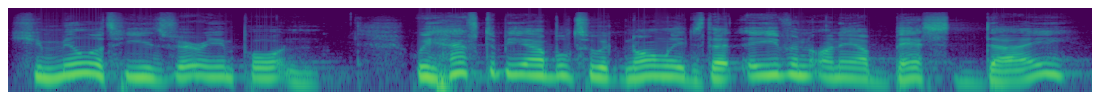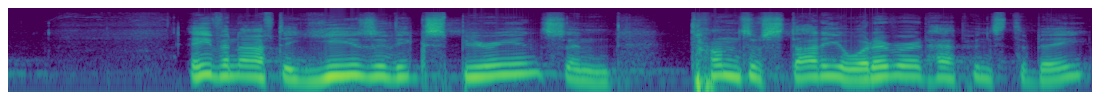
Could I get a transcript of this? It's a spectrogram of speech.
Humility is very important. We have to be able to acknowledge that even on our best day, even after years of experience and tons of study or whatever it happens to be,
